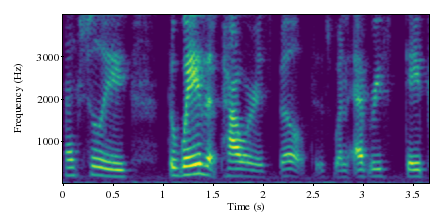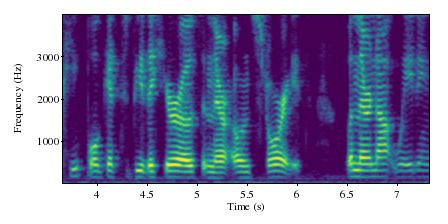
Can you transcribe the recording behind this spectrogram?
actually the way that power is built is when everyday people get to be the heroes in their own stories when they're not waiting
